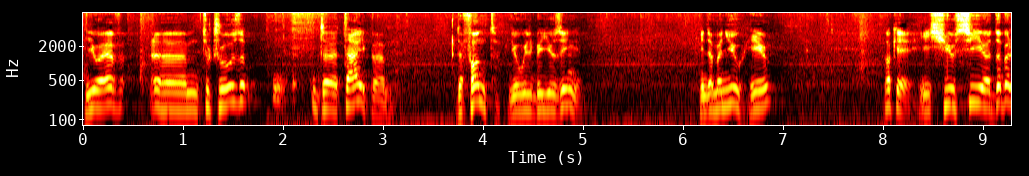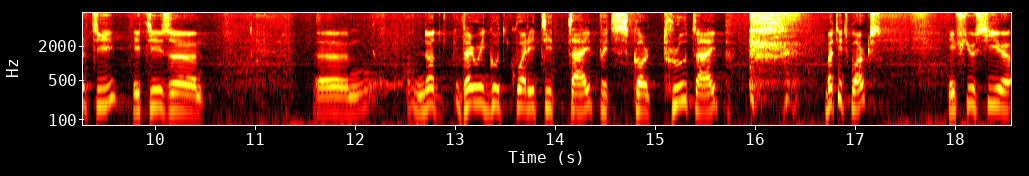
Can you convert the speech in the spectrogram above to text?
You have um, to choose the type, uh, the font you will be using in the menu here. Okay, if you see a double T, it is a um, not very good quality type. It's called true type, but it works. If you see a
